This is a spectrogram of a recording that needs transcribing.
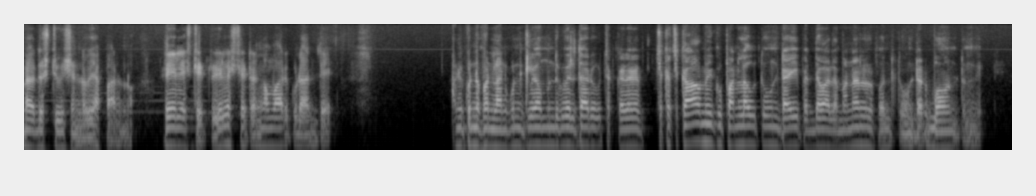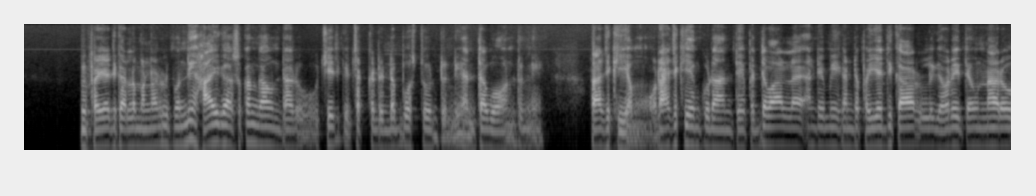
నరదృష్టి విషయంలో వ్యాపారంలో. రియల్ ఎస్టేట్ రియల్ ఎస్టేట్ రంగం వారు కూడా అంతే. అనుకున్న పనులు అనుకున్నట్లుగా ముందుకు వెళ్తారు. చక్కగా చకచకా మీకు పనులు అవుతూ ఉంటాయి. పెద్దవాళ్ళ మన్ననలు పొందుతూ ఉంటారు. బాగుంటుంది. మీ పై అధికారుల మన్ననలు పొంది హాయిగా సుఖంగా ఉంటారు. చేతికి చక్కటి డబ్బు వస్తూ ఉంటుంది. అంతా బాగుంటుంది. రాజకీయం రాజకీయం కూడా అంతే. పెద్దవాళ్ళ అంటే మీకంటే పై అధికారులు ఎవరైతే ఉన్నారో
